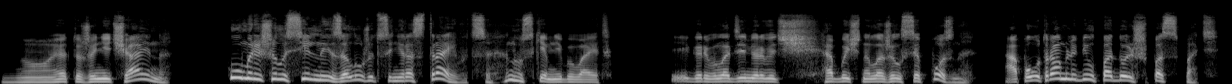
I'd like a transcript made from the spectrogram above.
Но это же нечаянно. Ума решила сильно из-за не расстраиваться. Ну, с кем не бывает. Игорь Владимирович обычно ложился поздно, а по утрам любил подольше поспать.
